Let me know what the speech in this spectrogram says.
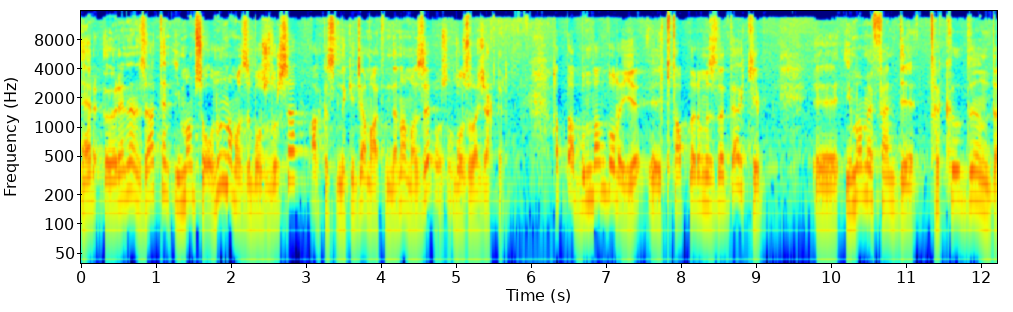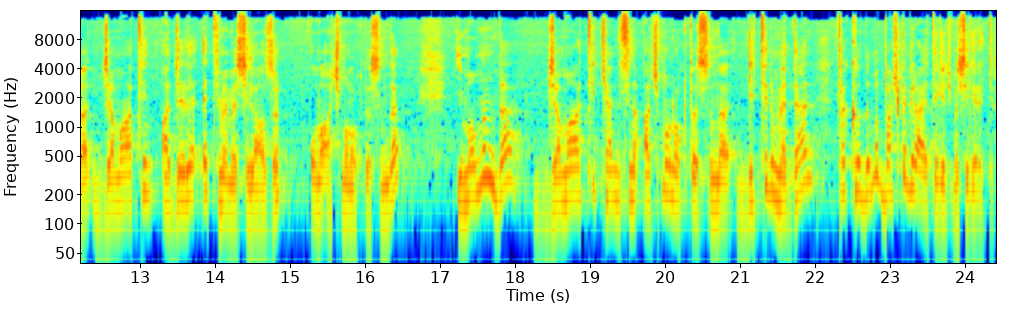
Eğer öğrenen zaten imamsa onun namazı bozulursa arkasındaki cemaatinde namazı Bozulacak. bozulacaktır. Hatta bundan dolayı e, kitaplarımızda der ki e, imam efendi takıldığında cemaatin acele etmemesi lazım onu açma noktasında. İmamın da cemaati kendisine açma noktasına getirmeden takıldığımı başka bir ayete geçmesi gerekir.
